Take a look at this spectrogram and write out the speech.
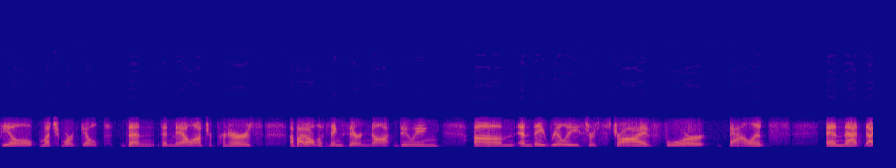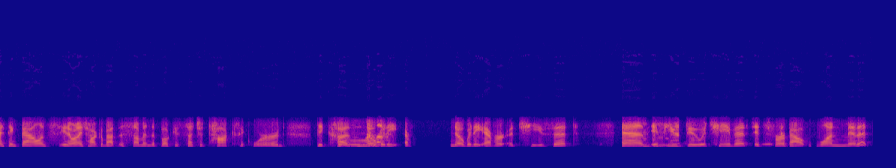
feel much more guilt than than male entrepreneurs about all the things they're not doing um, and they really sort of strive for balance. And that I think balance, you know, when I talk about this some in the book, is such a toxic word because Ooh, nobody ever nobody ever achieves it. And mm-hmm. if you do achieve it, it's for about one minute,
